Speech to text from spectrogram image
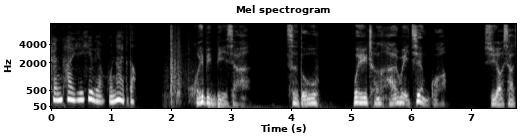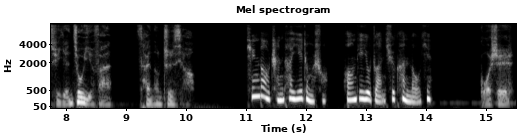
陈太医一脸无奈的道：“回禀陛下，此毒微臣还未见过，需要下去研究一番才能知晓。”听到陈太医这么说，皇帝又转去看娄烨。国师，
